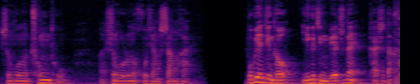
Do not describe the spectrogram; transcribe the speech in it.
生活中的冲突啊，生活中的互相伤害。不变镜头，一个景别之内开始打。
